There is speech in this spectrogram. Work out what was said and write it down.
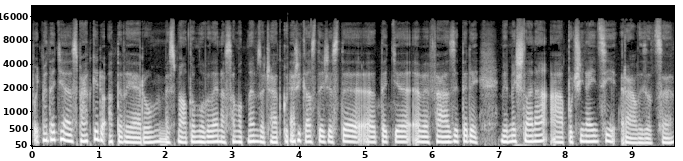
Pojďme teď eh, zpátky do ateliéru. My jsme o tom mluvili na samotném začátku. Říkal jste, že jste eh, teď eh, ve fázi tedy vymyšlená a počínající realizace.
